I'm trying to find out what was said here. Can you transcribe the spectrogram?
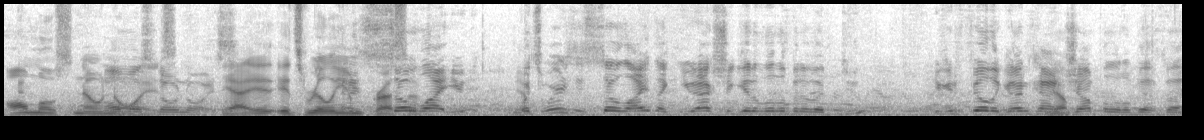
almost no Almost noise. no noise. Yeah, it, it's really And impressive. It's so light. You, What's weird is it's so light, like you actually get a little bit of a doop. You can feel the gun kind Yep. of jump a little bit, but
